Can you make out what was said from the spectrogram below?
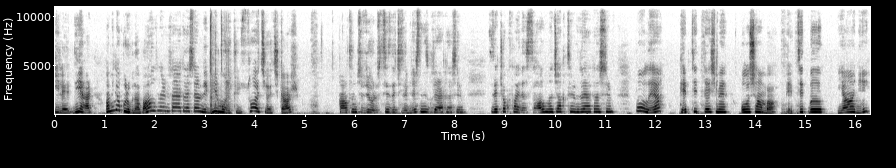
ile diğer amino grubuna bağlanır güzel arkadaşlar ve bir molekül su açığa çıkar. Altını çiziyoruz. Siz de çizebilirsiniz güzel arkadaşlarım. Size çok faydası sağlanacaktır güzel arkadaşlarım. Bu olaya peptitleşme, oluşan bağ, peptit bağı yani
